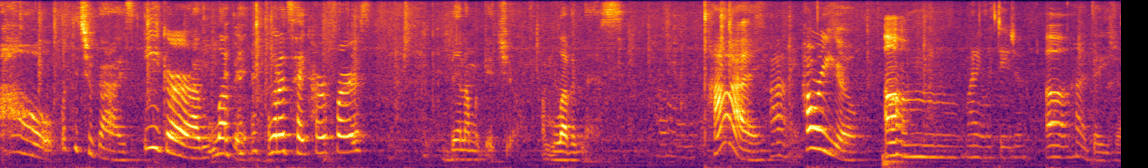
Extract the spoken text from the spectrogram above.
Oh, look at you guys. Eager. I love it. I'm going to take her first. Then I'm going to get you. I'm loving this. Hi. Hi. How are you? Um, my name is Deja. Uh, Hi, Deja.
